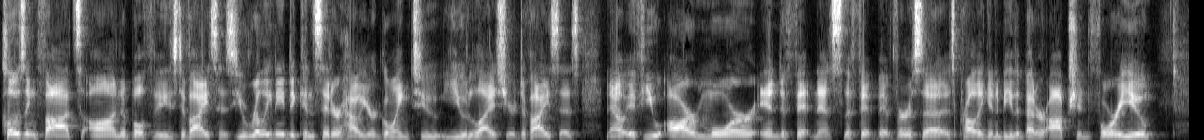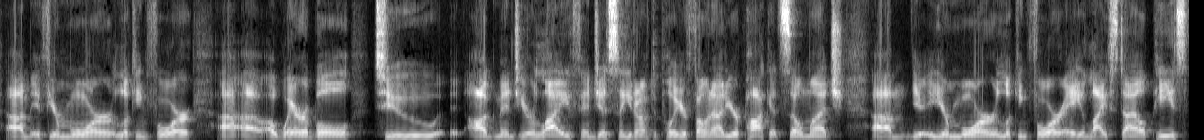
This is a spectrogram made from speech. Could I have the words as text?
closing thoughts on both of these devices. You really need to consider how you're going to utilize your devices. Now, if you are more into fitness, the Fitbit Versa is probably going to be the better option for you. Um, if you're more looking for uh, a wearable to augment your life and just so you don't have to pull your phone out of your pocket so much, um, you're more looking for a lifestyle piece,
